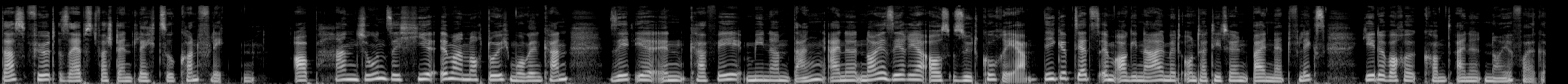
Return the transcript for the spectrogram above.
Das führt selbstverständlich zu Konflikten. Ob Han Jun sich hier immer noch durchmogeln kann, seht ihr in Café Minam Dang, eine neue Serie aus Südkorea. Die gibt's jetzt im Original mit Untertiteln bei Netflix. Jede Woche kommt eine neue Folge.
